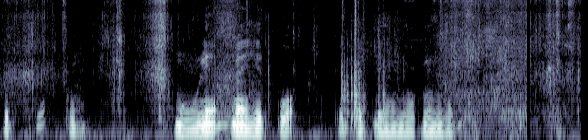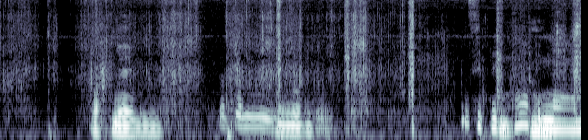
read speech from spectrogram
เห็ดปวกพุ่น หมูเละได้เห็ดปวกเป็นเห็ดแดงดอกหนึงครับดอกใหญ่มันนี่ก็จะมีเออมันสิเป็นพ่อเป็นน้ำ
